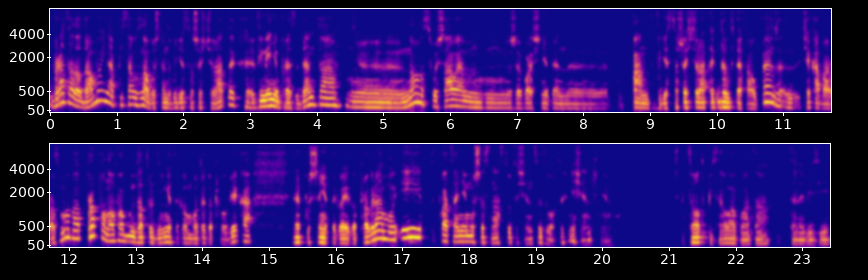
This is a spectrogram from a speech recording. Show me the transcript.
wraca do domu i napisał znowuż ten 26-latek w imieniu prezydenta. Yy, no, słyszałem, że właśnie ten yy, pan 26-latek był w TVP, ciekawa rozmowa. Proponowałbym zatrudnienie tego młodego człowieka, puszczenie tego jego programu i płacenie mu 16 tysięcy złotych miesięcznie co odpisała władza telewizji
